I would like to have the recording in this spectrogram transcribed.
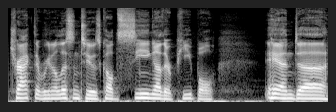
track that we're gonna listen to is called "Seeing Other People," and uh,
